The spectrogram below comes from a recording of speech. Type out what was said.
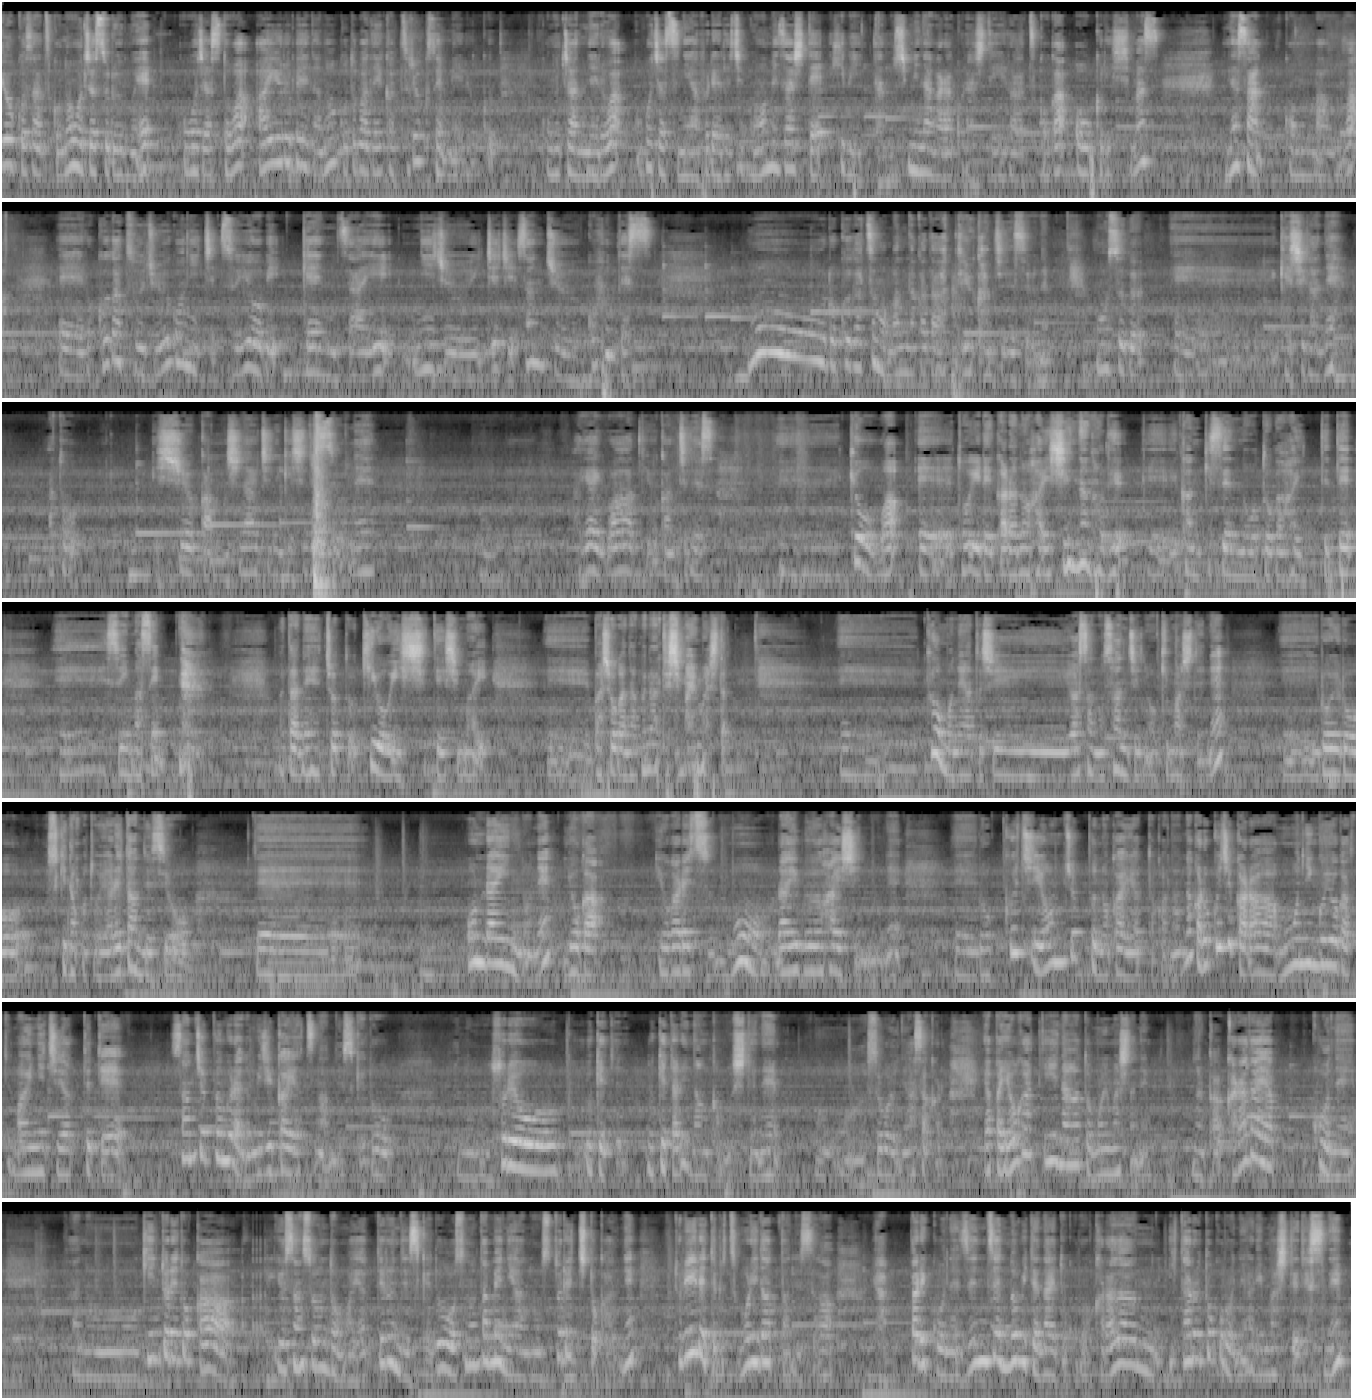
ようこそあつこのオージャスルームへ。オージャスとはアーユルベーダの言葉で活力生命力。このチャンネルはオージャスにあふれる自分を目指して日々楽しみながら暮らしているあつこがお送りします。皆さんこんばんは、えー、6月15日水曜日現在21時35分です。もう6月も真ん中だっていう感じですよね。もうすぐ、えー、夏至がねあと1週間もしないうちに夏至ですよね、うん、早いわっていう感じです、えー、今日は、えー、トイレからの配信なので、えー、換気扇の音が入ってて、えすいません。またねちょっと気を逸してしまい、え場所がなくなってしまいました、え今日もね私朝の3時に起きましてね、えー、いろいろ好きなことをやれたんですよ。でオンラインのねヨガヨガレッスンもライブ配信のね、えー、6時40分の回やったかな。なんか6時からモーニングヨガって毎日やってて30分ぐらいの短いやつなんですけどあのそれを受けて受けたりなんかもしてねすごいね朝から。やっぱヨガっていいなと思いましたね。なんか体やこうねあの筋トレとか有酸素運動はやってるんですけどそのためにあのストレッチとかね取り入れてるつもりだったんですがやっぱりこうね全然伸びてないところ体の至る所にありましてですね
